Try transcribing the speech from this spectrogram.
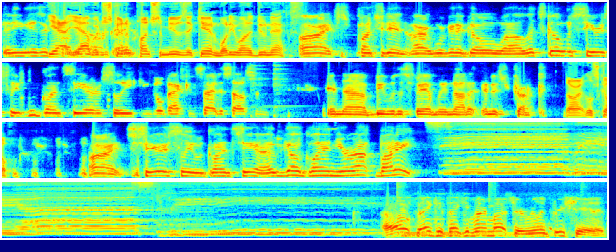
Any music? yeah, Probably yeah. not, We're just gonna punch the music in. What do you want to do next? All right, just punch it in. All right, we're gonna go. Uh, let's go with seriously with Glenn Sear, so he can go back inside his house and and uh, be with his family, not in his truck. All right, let's go. All right, seriously with Glenn Sear. There we go, Glenn. You're up, buddy. Seriously. Oh, thank you, thank you very much. I really appreciate it.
